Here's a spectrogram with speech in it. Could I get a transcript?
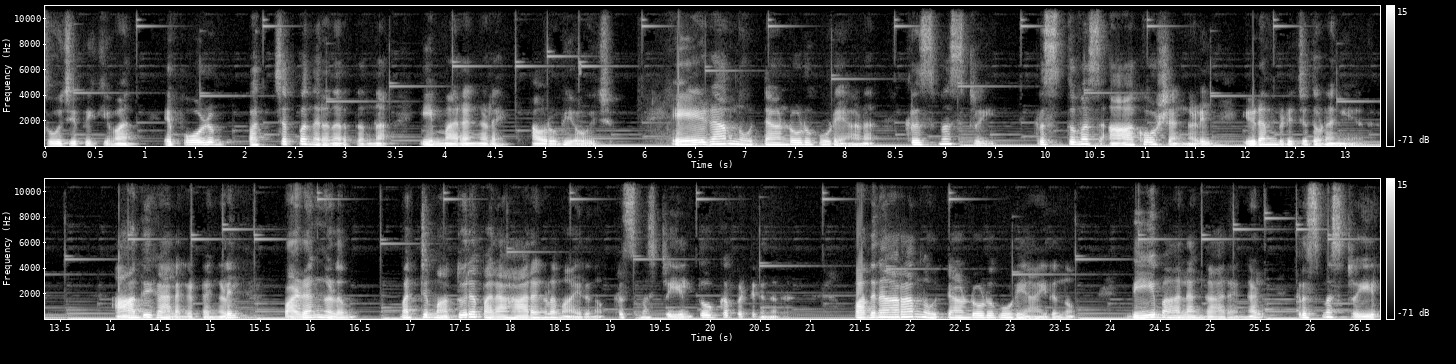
സൂചിപ്പിക്കുവാൻ എപ്പോഴും പച്ചപ്പ് നിലനിർത്തുന്ന ഈ മരങ്ങളെ അവർ ഉപയോഗിച്ചു. ഏഴാം നൂറ്റാണ്ടോടു കൂടെയാണ് ക്രിസ്മസ് ട്രീ ക്രിസ്തുമസ് ആഘോഷങ്ങളിൽ ഇടം പിടിച്ചു തുടങ്ങിയത്. ആദ്യ കാലഘട്ടങ്ങളിൽ പഴങ്ങളും മറ്റ് മധുര പലഹാരങ്ങളുമായിരുന്നു ക്രിസ്മസ് ട്രീയിൽ തൂക്കപ്പെട്ടിരുന്നത്. പതിനാറാം നൂറ്റാണ്ടോടുകൂടിയായിരുന്നു ദീപാലങ്കാരങ്ങൾ ക്രിസ്മസ് ട്രീയിൽ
